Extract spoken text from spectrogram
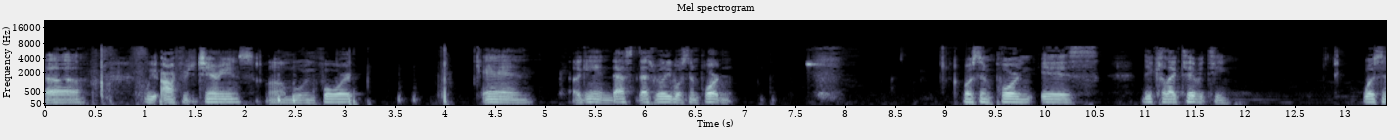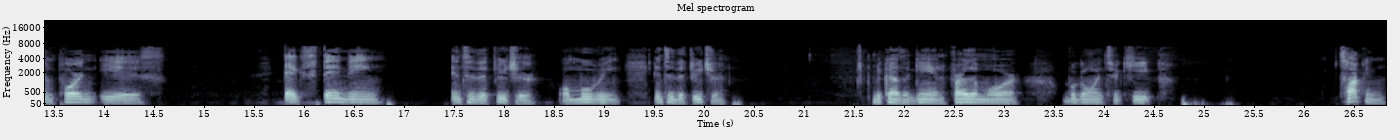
uh, we are futuritarians uh, moving forward, and again, that's that's really what's important. What's important is the collectivity. What's important is extending into the future or moving into the future. Because again, furthermore, we're going to keep talking.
